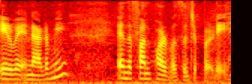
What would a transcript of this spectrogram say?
airway anatomy and the fun part was the Jeopardy.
